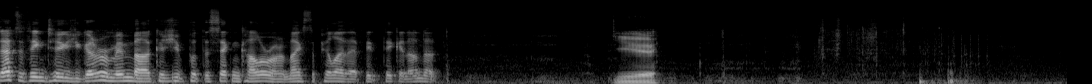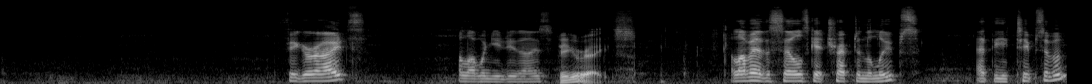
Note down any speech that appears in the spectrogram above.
That's the thing too, because you got to remember, because you put the second colour on, it makes the pillow that bit thicker, doesn't it? Yeah. Figure eights. I love when you do those. Figure eights. I love how the cells get trapped in the loops at the tips of them.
